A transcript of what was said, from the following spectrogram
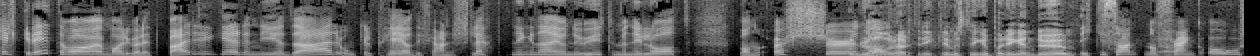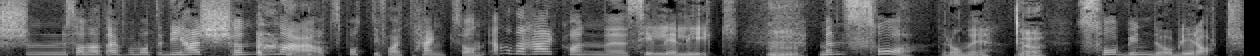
helt greit. Det var Margaret Berger, det nye der. Onkel P og De fjerne slektningene er jo nå ute med ny låt. Det var noe Usher. Og du har vel hørt rikelig med styggen på ryggen, du? ikke sant? Noe Frank Ocean. Sånn at jeg på en måte, de her skjønner jeg at Spotify tenker sånn Ja, det her kan eh, Silje like. Mm. Men så, Ronny, Ja. så begynner det å bli rart.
